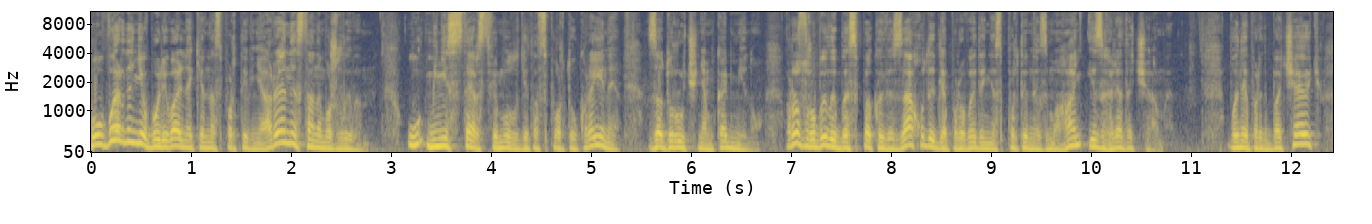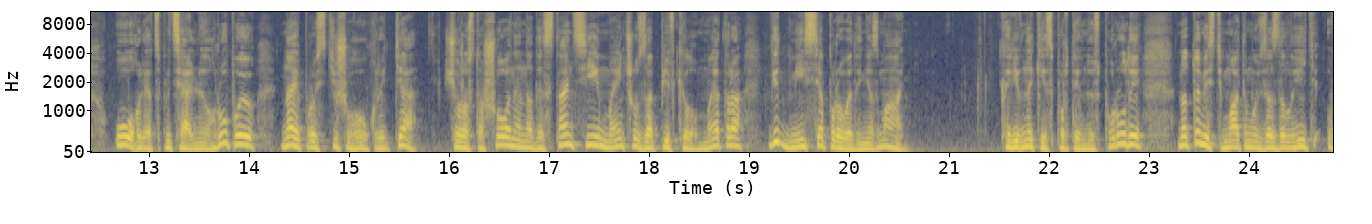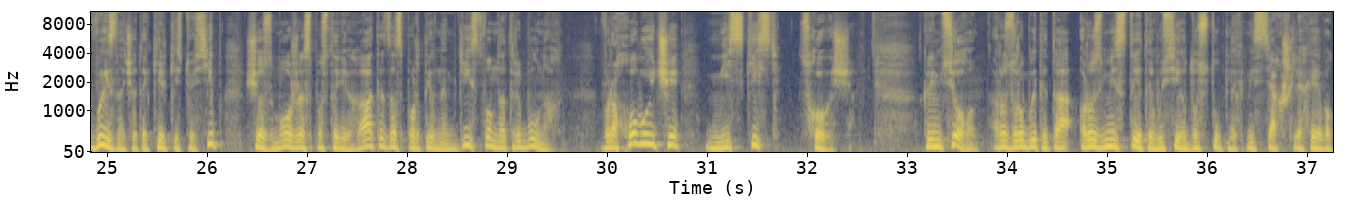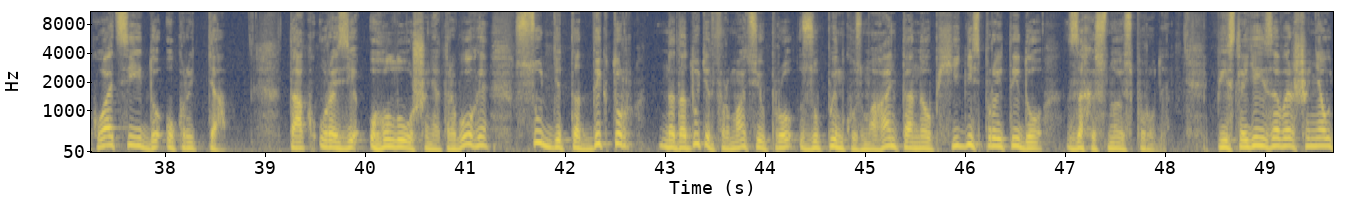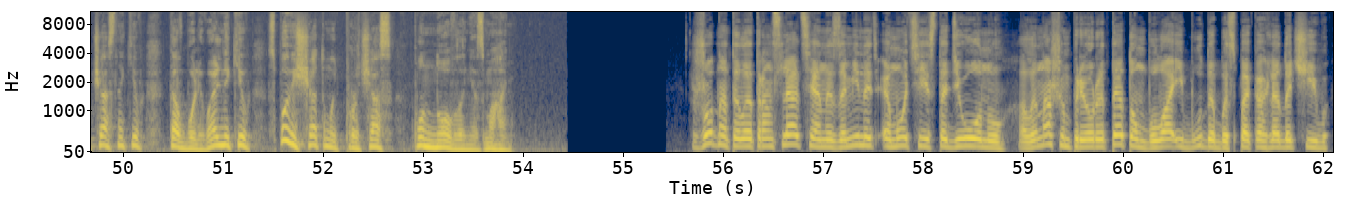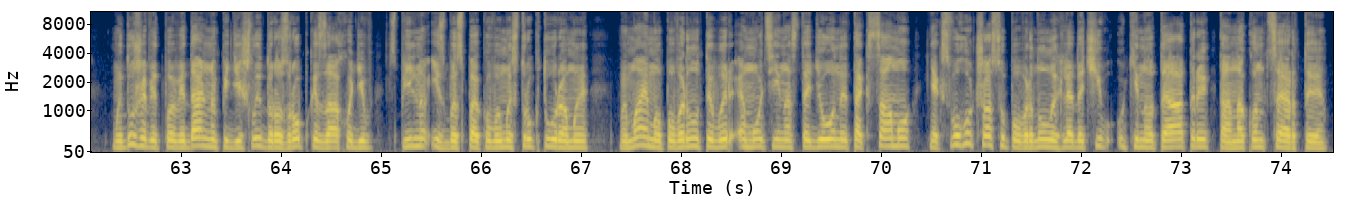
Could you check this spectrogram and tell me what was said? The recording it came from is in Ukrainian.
Повернення вболівальників на спортивні арени стане можливим. У Міністерстві молоді та спорту України за дорученням Кабміну розробили безпекові заходи для проведення спортивних змагань із глядачами. Вони передбачають огляд спеціальною групою найпростішого укриття, що розташоване на дистанції меншу за півкілометра від місця проведення змагань. Керівники спортивної споруди натомість матимуть заздалегідь визначити кількість осіб, що зможе спостерігати за спортивним дійством на трибунах, враховуючи міськість сховища. Крім цього, розробити та розмістити в усіх доступних місцях шляхи евакуації до укриття. Так, у разі оголошення тривоги судді та диктор нададуть інформацію про зупинку змагань та необхідність пройти до захисної споруди. Після її завершення учасників та вболівальників сповіщатимуть про час поновлення змагань. Жодна телетрансляція не замінить емоції стадіону, але нашим пріоритетом була і буде безпека глядачів. Ми дуже відповідально підійшли до розробки заходів спільно із безпековими структурами. Ми маємо повернути вир емоцій на стадіони так само, як свого часу повернули глядачів у кінотеатри та на концерти.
